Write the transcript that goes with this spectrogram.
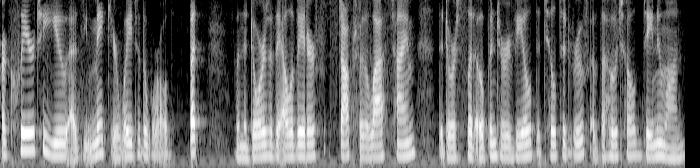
are clear to you as you make your way to the world. But when the doors of the elevator stopped for the last time, the door slid open to reveal the tilted roof of the Hotel Denouement,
